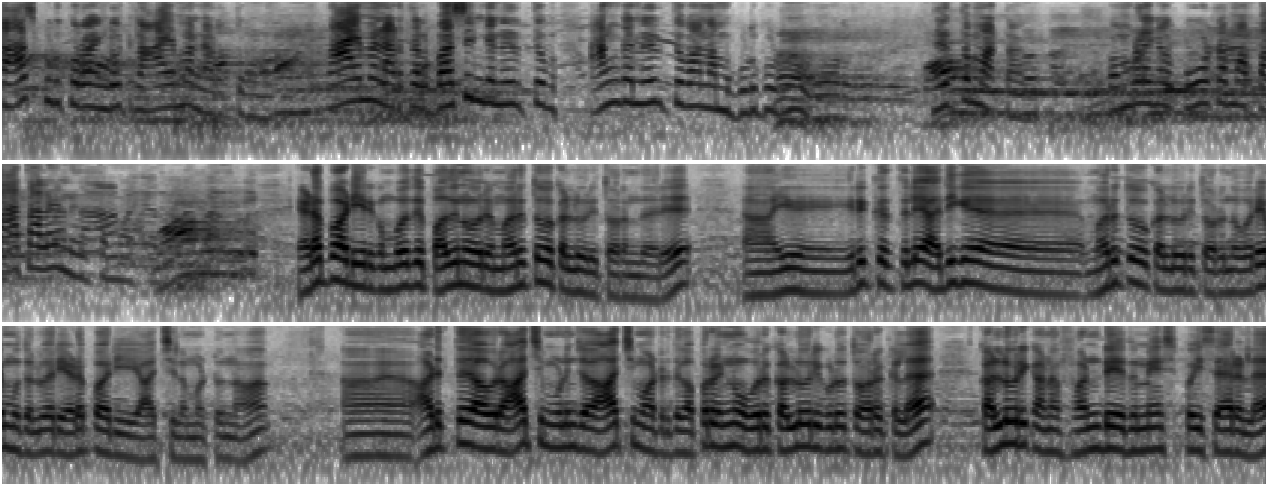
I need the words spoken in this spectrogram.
காசு கொடுக்குறோம். எங்களுக்கு நியாயமாக நடத்தணும். நியாயமாக நடத்தலை. பஸ் இங்கே நிறுத்து அங்கே நிறுத்துவான் நம்ம கொடுக்கணும்னு ஓடுவோம். நிறுத்த மாட்டாங்க. பொம்பளைங்களை கூட்டமாக பார்த்தாலே நிறுத்த மாட்டாங்க. எடப்பாடி இருக்கும்போது பதினோரு மருத்துவக் கல்லூரி திறந்தார். இருக்கிறதுலே அதிக மருத்துவக் கல்லூரி திறந்த ஒரே முதல்வர் எடப்பாடி ஆட்சியில் மட்டும்தான். அடுத்து அவர் ஆட்சி முடிஞ்ச ஆட்சி மாற்றத்துக்கு அப்புறம் இன்னும் ஒரு கல்லூரி கூட திறக்கல. கல்லூரிக்கான ஃபண்டு எதுவுமே போய் சேரலை.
